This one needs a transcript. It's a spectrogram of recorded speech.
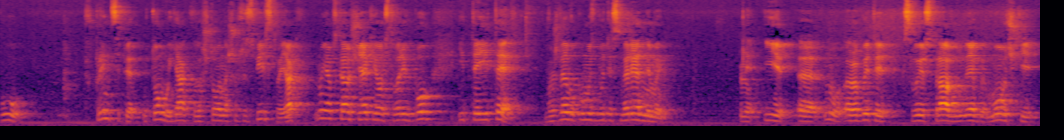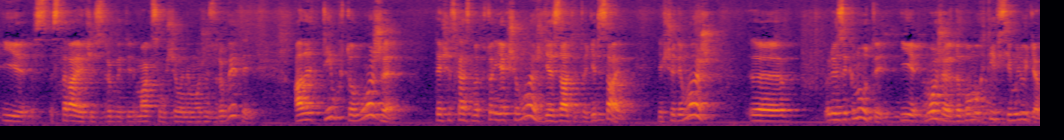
у принципі, у тому, як влаштоване наше суспільство, як, ну я б сказав, що як його створив Бог, і те, і те. Важливо комусь бути смиренними е, і е, ну, робити свою справу неби мовчки і стараючись робити максимум, що вони можуть зробити. Але тим, хто може, те, що сказано, хто, якщо можеш дірзати, то дірзай. Якщо не можеш е, ризикнути і може допомогти всім людям,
